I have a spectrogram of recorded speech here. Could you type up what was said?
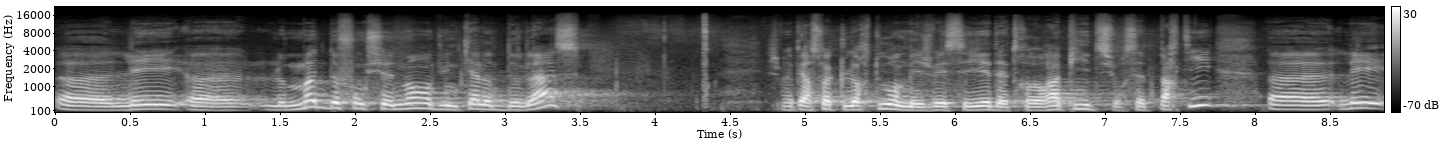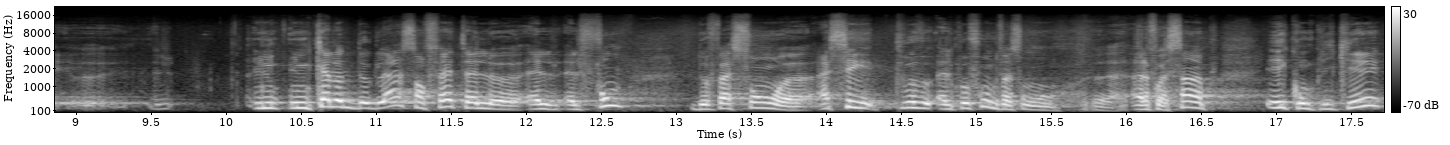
le mode de fonctionnement d'une calotte de glace. Je m'aperçois que l'heure tourne, mais je vais essayer d'être rapide sur cette partie. Euh, euh, une, calotte de glace, en fait, elle, elle, fond de façon assez, elles peuvent fondre de façon à la fois simple et compliquée.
